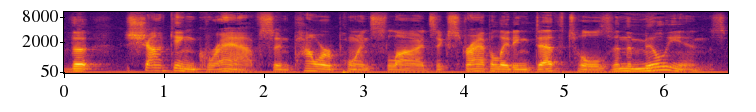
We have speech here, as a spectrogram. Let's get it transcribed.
The shocking graphs and PowerPoint slides extrapolating death tolls in the millions.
